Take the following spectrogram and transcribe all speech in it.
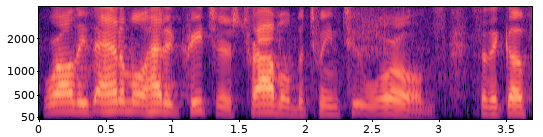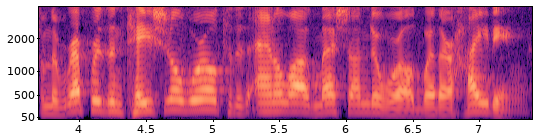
where all these animal headed creatures travel between two worlds. So they go from the representational world to this analog mesh underworld where they're hiding.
